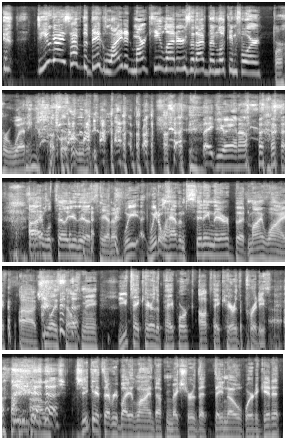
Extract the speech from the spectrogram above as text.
do you guys have the big lighted marquee letters that I've been looking for? For her wedding? Thank you, Hannah. I will tell you this, Hannah. We we don't have them sitting there, but my wife, uh, she always tells me, "You take care of the paperwork. I'll take care of the pretties." She, um, she gets everybody lined up and makes sure that they know where to get it.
